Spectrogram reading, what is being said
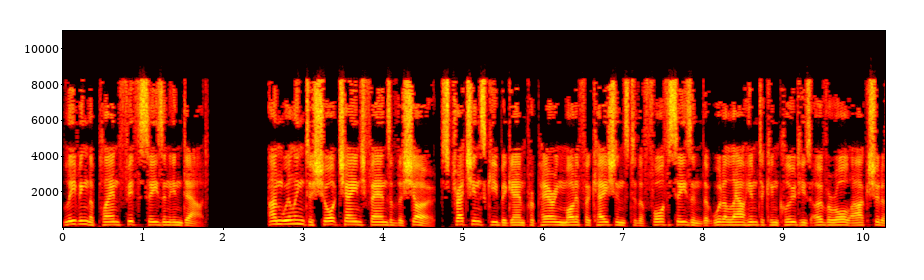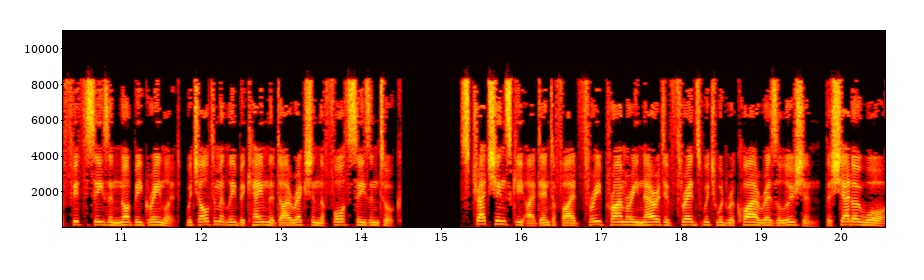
leaving the planned fifth season in doubt. Unwilling to shortchange fans of the show, Straczynski began preparing modifications to the fourth season that would allow him to conclude his overall arc should a fifth season not be greenlit, which ultimately became the direction the fourth season took. Straczynski identified three primary narrative threads which would require resolution, the Shadow War,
